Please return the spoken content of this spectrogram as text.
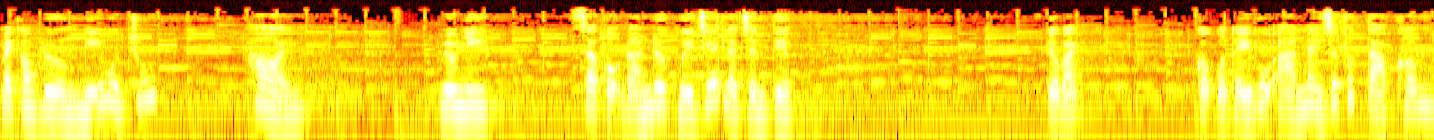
Bạch Ngọc Đường nghĩ một chút, hỏi. Miêu Nhi, sao cậu đoán được người chết là Trần Tiệp? Tiểu Bạch, cậu có thấy vụ án này rất phức tạp không?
